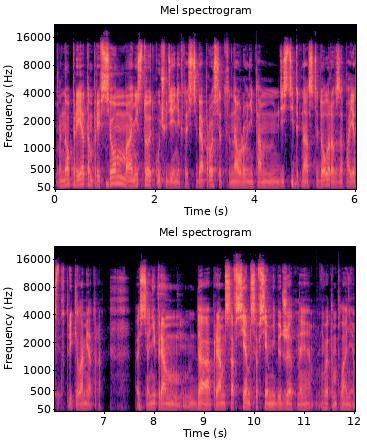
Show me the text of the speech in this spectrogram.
Но при этом, при всем, они стоят кучу денег. То есть тебя просят на уровне там 10-15 долларов за поездку в 3 километра. То есть они прям, да, прям совсем-совсем не бюджетные в этом плане.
